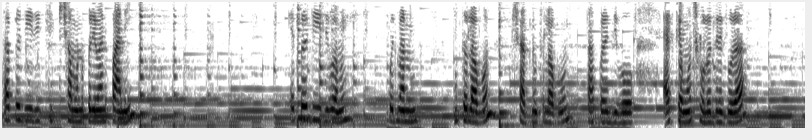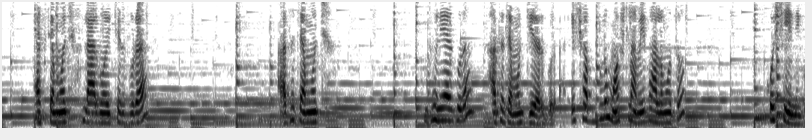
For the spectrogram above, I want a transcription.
তারপরে দিয়ে দিচ্ছি একটু সামান্য পরিমাণ পানি। এরপরে দিয়ে দিব আমি পরিমাণ মতো লবণ, স্বাদ মতো লবণ। তারপরে দিব এক চামচ হলুদের গুঁড়া, এক চামচ লাল মরিচের গুঁড়া, আধা চামচ ধনিয়ার গুঁড়া, আধা চামচ জিরার গুঁড়া। এই সবগুলো মশলা আমি ভালো মতো কষিয়ে নিব।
